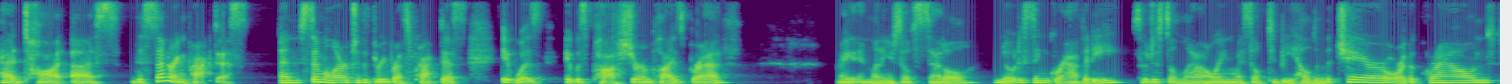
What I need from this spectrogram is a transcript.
had taught us the centering practice. And similar to the three breaths practice, it was it was posture implies breath right? And letting yourself settle, noticing gravity. So just allowing myself to be held in the chair or the ground,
